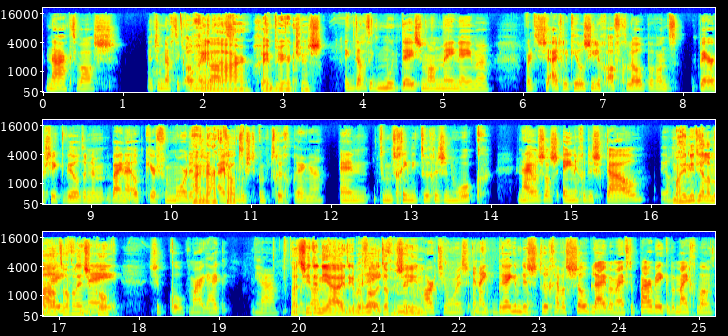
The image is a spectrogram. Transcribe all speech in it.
naakt was. En toen dacht ik, oh my geen god. haar, geen veertjes. Ik dacht, ik moet deze man meenemen. Maar het is eigenlijk heel zielig afgelopen, want Persik wilde hem bijna elke keer vermoorden. Haar dus uiteindelijk moest ik hem terugbrengen. En toen ging hij terug in zijn hok. En hij was als enige dus kaal. Maar niet helemaal, Breed- toch? Alleen zijn kop. Zijn kop. Maar hij... Ja, oh het ziet er niet uit. Ik heb een foto gezien. Mijn hart, jongens. En hij brengt hem dus terug. Hij was zo blij bij mij. Hij heeft een paar weken bij mij gewoond.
